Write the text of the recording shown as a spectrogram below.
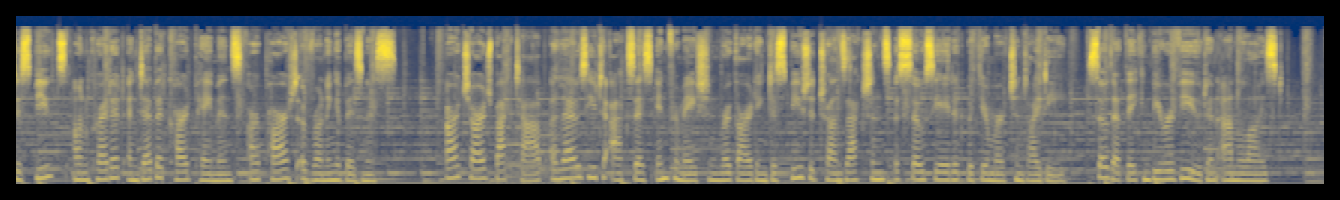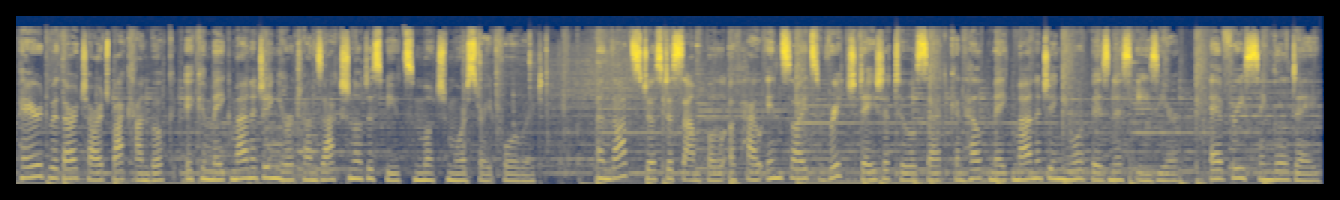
Disputes on credit and debit card payments are part of running a business. Our Chargeback tab allows you to access information regarding disputed transactions associated with your merchant ID, so that they can be reviewed and analysed. Paired with our Chargeback Handbook, it can make managing your transactional disputes much more straightforward. And that's just a sample of how Insight's rich data toolset can help make managing your business easier every single day.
